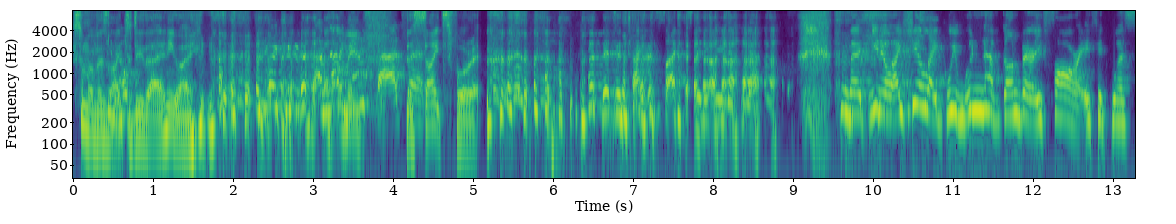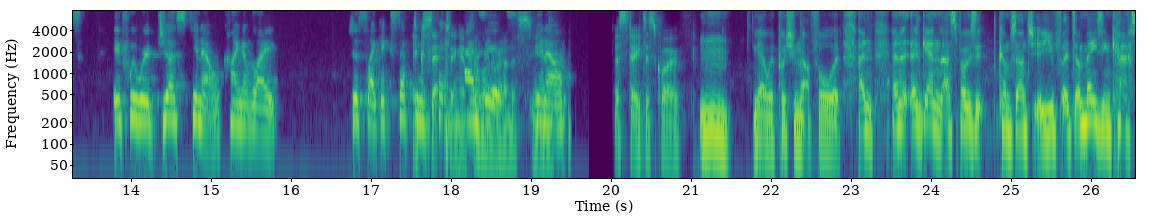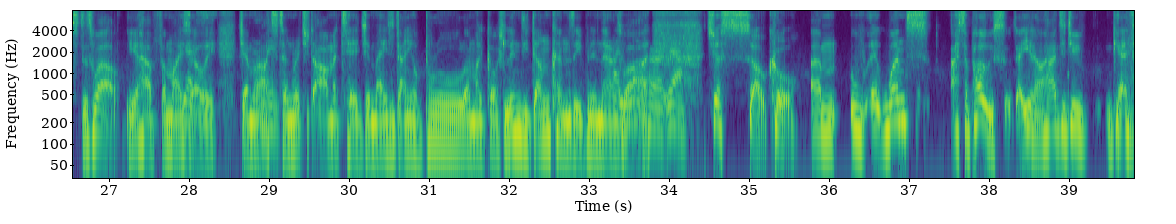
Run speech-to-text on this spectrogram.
Some of us like know. to do that anyway. i'm not I mean, against that There's but sites for it. there's entire sites dedicated to that but you know i feel like we wouldn't have gone very far if it was if we were just you know kind of like just like accepting, fate Accepting as everyone is, around us, you know The status quo. Mm. Yeah, we're pushing that forward, and and again, I suppose it comes down to you've it's amazing cast as well. You have for my Yes. Zoe, Gemma Amazing. Arterton, Richard Armitage, amazing Daniel Bruhl. Oh my gosh, Lindsay Duncan's even in there i as well. love her yeah Just so cool. Um, once I suppose you know, how did you get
